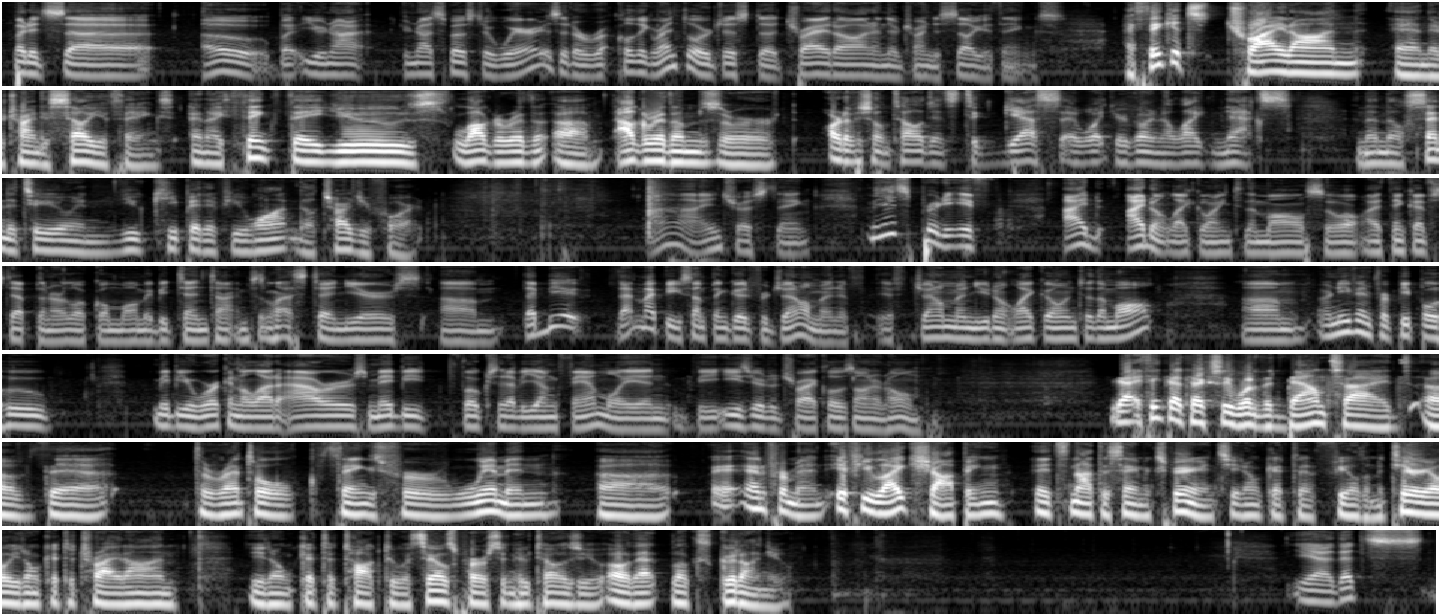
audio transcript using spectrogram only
But it's uh, oh, but you're not you're not supposed to wear it? Is it a clothing rental or just uh, try it on and they're trying to sell you things? I think it's try it on and they're trying to sell you things. And I think they use logarithm uh, algorithms or artificial intelligence to guess at what you're going to like next. And then they'll send it to you and you keep it if you want. They'll charge you for it. Ah, interesting. I mean, it's pretty. If I, I don't like going to the mall, so I think I've stepped in our local mall maybe ten times in the last ten years. Um, that'd be a, that might be something good for gentlemen. If if gentlemen you don't like going to the mall, um, and even for people who maybe you're working a lot of hours, maybe folks that have a young family, and be easier to try clothes on at home. Yeah, I think that's actually one of the downsides of the the rental things for women. Uh, and for men, if you like shopping, it's not the same experience. You don't get to feel the material, you don't get to try it on, you don't get to talk to a salesperson who tells you, "Oh, that looks good on you." Yeah, that's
